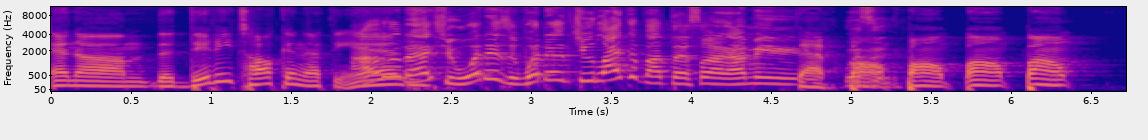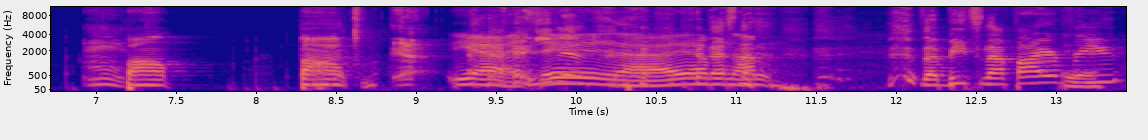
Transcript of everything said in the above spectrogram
And um, the Diddy talking at the I was end. gonna ask you, what is it? What did you like about that song? I mean, that bump, bump, bump, bump, bump, bump. Yeah, Yeah, it didn't- I am- that's I'm- not- the beat's not fire for yeah. you.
